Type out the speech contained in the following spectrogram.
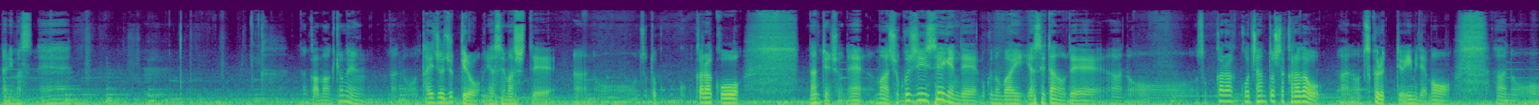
なりますね。なんかまあ去年、あの、体重10キロ痩せまして、あの、ちょっとここからこう、なんて言うんでしょうね。まあ食事制限で僕の場合痩せたので、あの、そこからこうちゃんとした体をあの作るっていう意味でも、あの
